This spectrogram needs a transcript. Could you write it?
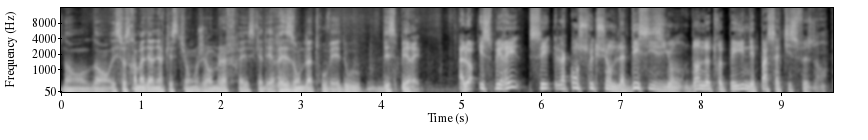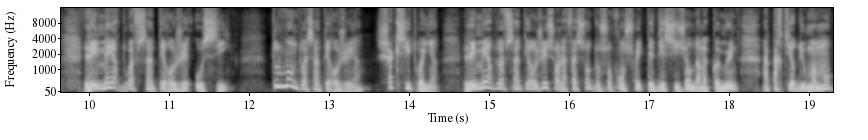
dans, Et ce sera ma dernière question, Jérôme Laffray. Est-ce qu'il y a des raisons de la trouver, d'espérer? Alors, espérer, c'est la construction de la décision dans notre pays n'est pas satisfaisante. Les maires doivent s'interroger aussi tout le monde doit s'interroger, hein. chaque citoyen. Les maires doivent s'interroger sur la façon dont sont construites les décisions dans la commune à partir du moment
